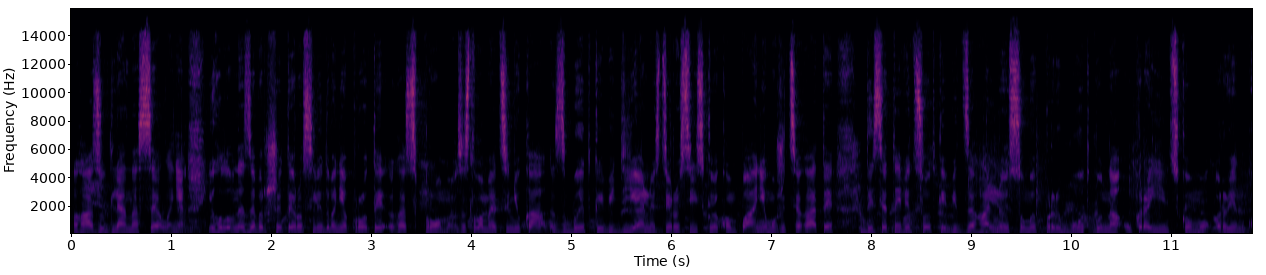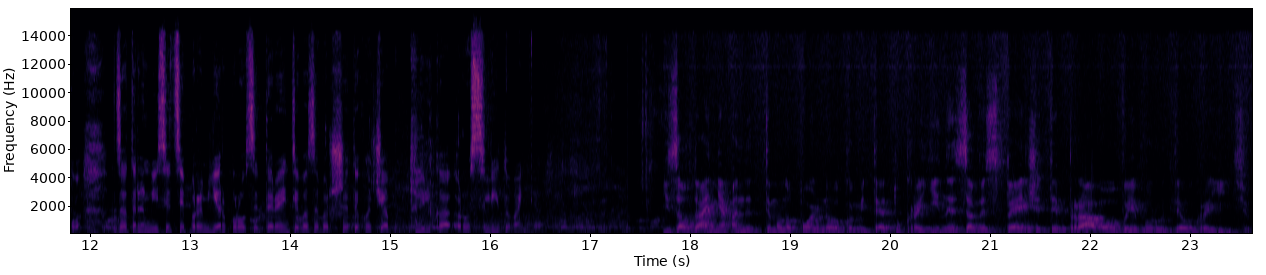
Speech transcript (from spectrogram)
газу для населення. І головне завершити розслідування проти Газпрому. За словами Яценюка, збитки від діяльності російської компанії можуть сягати 10% від загальної суми прибутку на українському ринку. За три місяці прем'єр просить Терентєва завершити хоча б кілька розслідувань. І завдання антимонопольного комітету країни забезпечити право вибору для українців.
